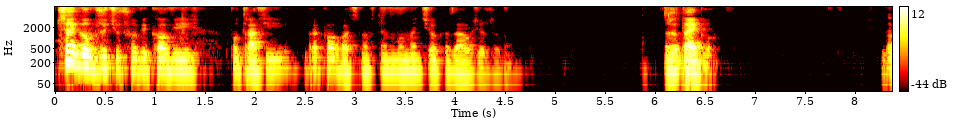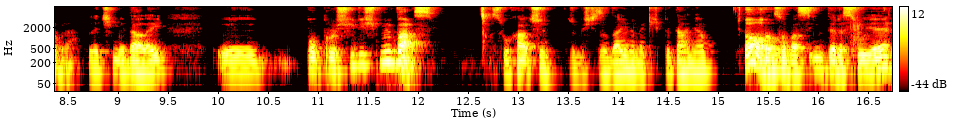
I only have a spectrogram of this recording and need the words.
czego w życiu człowiekowi potrafi brakować. No w tym momencie okazało się, że, że tego. Dobra, lecimy dalej. Y, Poprosiliśmy Was, słuchaczy, żebyście zadali nam jakieś pytania. O, To, co Was interesuje.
